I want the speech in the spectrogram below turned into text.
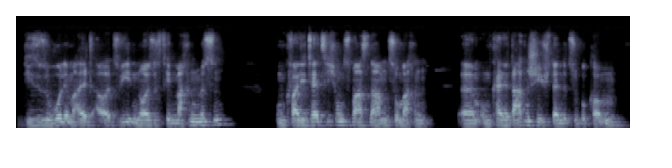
die sie sowohl im Alt- als wie im Neusystem machen müssen, um Qualitätssicherungsmaßnahmen zu machen, ähm, um keine Datenschiefstände zu bekommen.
